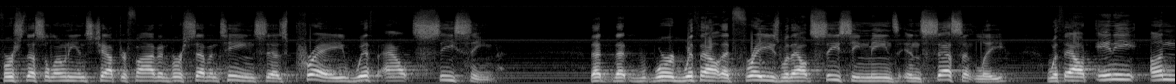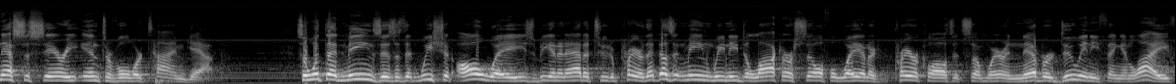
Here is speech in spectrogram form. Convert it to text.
1 Thessalonians chapter 5 and verse 17 says, Pray without ceasing. That, that word without, that phrase without ceasing means incessantly without any unnecessary interval or time gap. So, what that means is, is that we should always be in an attitude of prayer. That doesn't mean we need to lock ourselves away in a prayer closet somewhere and never do anything in life.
